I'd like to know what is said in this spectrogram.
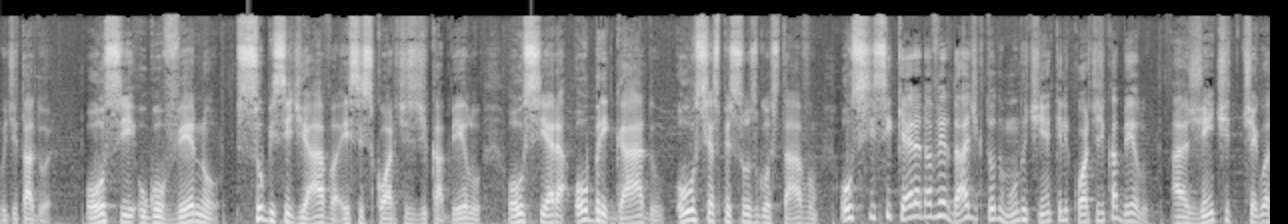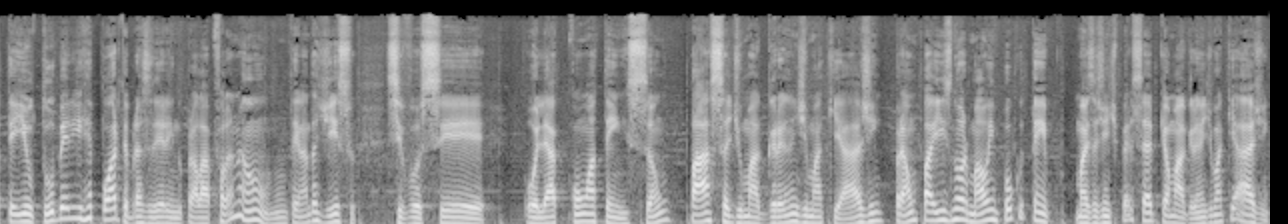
o ditador ou se o governo subsidiava esses cortes de cabelo, ou se era obrigado, ou se as pessoas gostavam, ou se sequer era verdade que todo mundo tinha aquele corte de cabelo. A gente chegou a ter youtuber e repórter brasileiro indo para lá para falar: não, não tem nada disso. Se você olhar com atenção, passa de uma grande maquiagem para um país normal em pouco tempo. Mas a gente percebe que é uma grande maquiagem.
